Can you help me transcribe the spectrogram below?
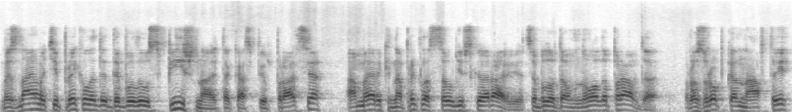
Ми знаємо ті приклади, де була успішна така співпраця Америки, наприклад, з Саудівською Аравією. Це було давно, але правда. Розробка нафти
